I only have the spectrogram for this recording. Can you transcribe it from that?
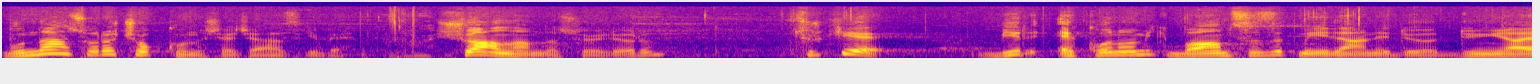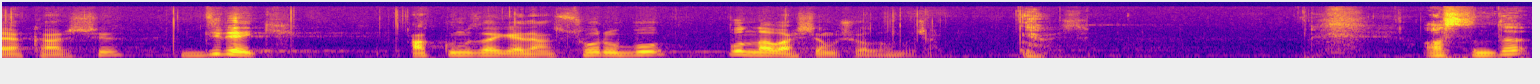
bundan sonra çok konuşacağız gibi. Şu anlamda söylüyorum. Türkiye bir ekonomik bağımsızlık mı ilan ediyor dünyaya karşı? Direkt aklımıza gelen soru bu. Bununla başlamış olalım hocam. Evet. Aslında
